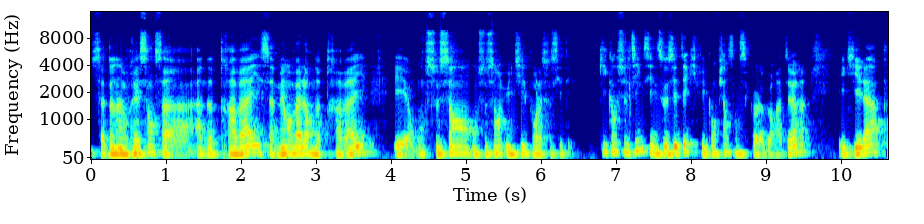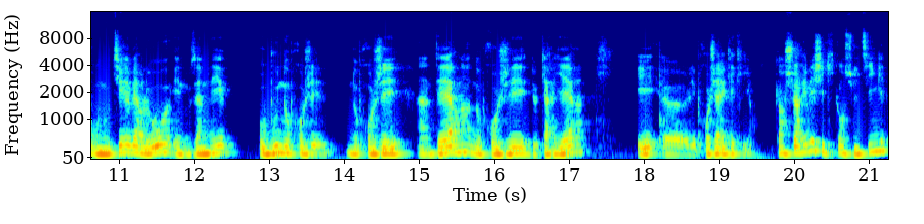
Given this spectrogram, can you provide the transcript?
ça donne un vrai sens à, notre travail, ça met en valeur notre travail et on se sent, on se sent utile pour la société. Key Consulting, c'est une société qui fait confiance en ses collaborateurs et qui est là pour nous tirer vers le haut et nous amener au bout de nos projets, nos projets internes, nos projets de carrière et euh, les projets avec les clients. Quand je suis arrivé chez Key Consulting,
